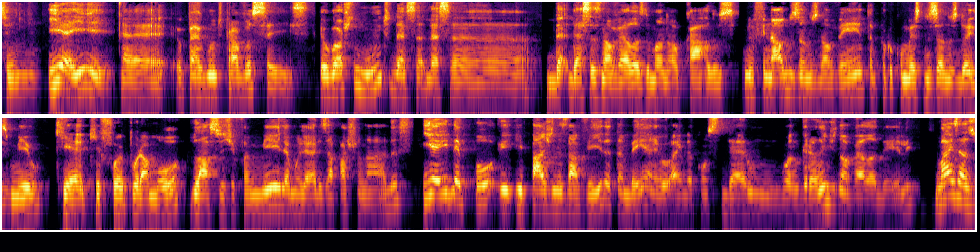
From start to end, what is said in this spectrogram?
Sim. E aí, é, eu pergunto para vocês. Eu gosto muito dessa, dessa, dessas novelas do Manuel Carlos no final dos anos 90 pro começo dos anos 2000, que é que foi por amor, Laços de Família, Mulheres Apaixonadas. E aí depois e, e Páginas da Vida também, eu ainda considero uma grande novela dele. Mas as,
